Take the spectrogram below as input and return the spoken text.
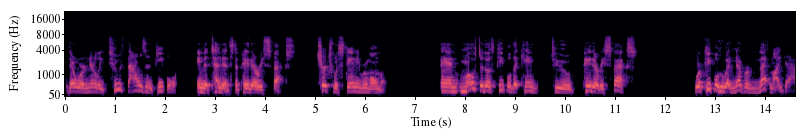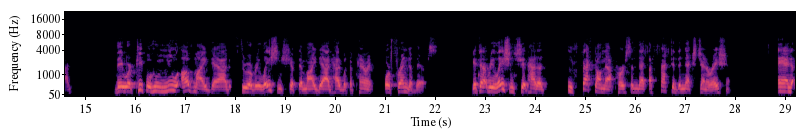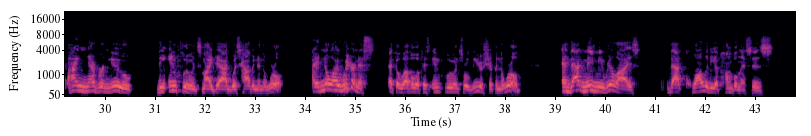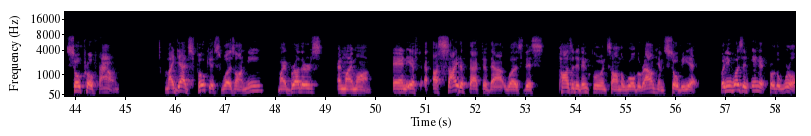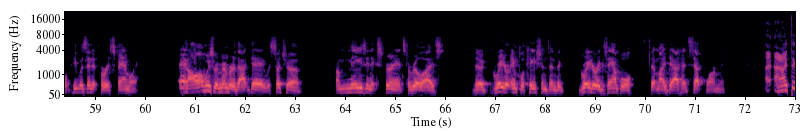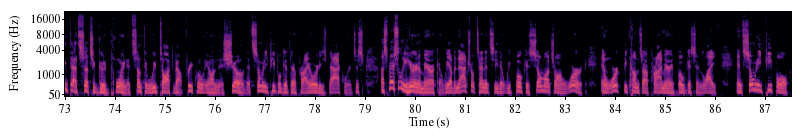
there were nearly 2,000 people in attendance to pay their respects. Church was standing room only. And most of those people that came to pay their respects were people who had never met my dad. They were people who knew of my dad through a relationship that my dad had with a parent or friend of theirs. Yet that relationship had an effect on that person that affected the next generation. And I never knew the influence my dad was having in the world. I had no awareness at the level of his influence or leadership in the world. And that made me realize that quality of humbleness is so profound. My dad's focus was on me, my brothers, and my mom. And if a side effect of that was this positive influence on the world around him, so be it. But he wasn't in it for the world, he was in it for his family. And I'll always remember that day. It was such a amazing experience to realize the greater implications and the greater example that my dad had set for me. And I think that's such a good point. It's something we've talked about frequently on this show that so many people get their priorities backwards, especially here in America. We have a natural tendency that we focus so much on work, and work becomes our primary focus in life. And so many people,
